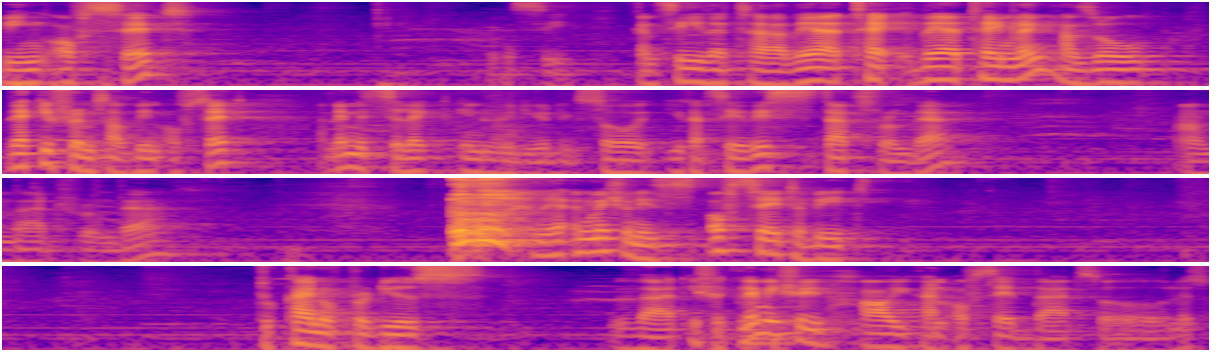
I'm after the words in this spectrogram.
being offset. Let me see. You can see that uh, their, their timeline has all their keyframes have been offset. And let me select individually so you can see this starts from there and that from there. The animation is offset a bit to kind of produce that effect. Let me show you how you can offset that. So let's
